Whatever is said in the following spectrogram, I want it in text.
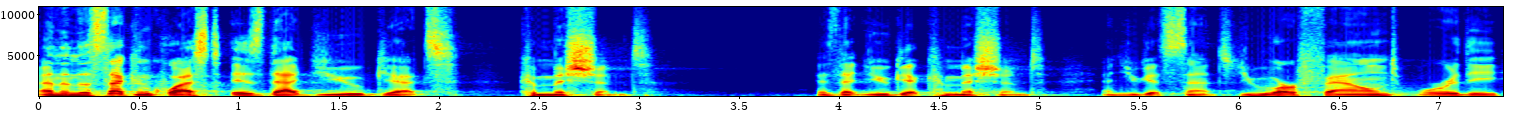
And then the second quest is that you get commissioned, is that you get commissioned and you get sent. You are found worthy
